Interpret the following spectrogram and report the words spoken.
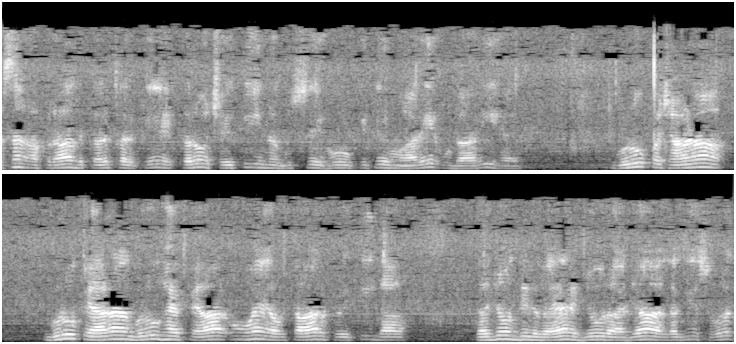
ਅਸਾਂ ਅਪਰਾਧ ਕਰ ਕਰਕੇ ਕਰੋ ਛੇਤੀ ਨਾ ਗੁੱਸੇ ਹੋ, ਕਿਤੇ ਮਾਰੇ ਉਡਾਰੀ ਹੈ। ਗੁਰੂ ਪਛਾਣਾ, ਗੁਰੂ ਪਿਆਰਾ, ਗੁਰੂ ਹੈ ਪਿਆਰ, ਉਹ ਹੈ ਅਵਤਾਰ ਪ੍ਰੀਤੀ ਦਾ। ਤਜੋ ਦਿਲ ਵੈਰ ਜੋ ਰਾਜਾ, ਲਗੇ ਸੂਰਤ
